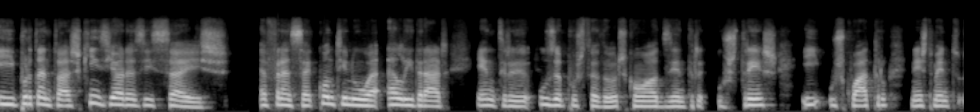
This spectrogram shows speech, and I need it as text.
E, portanto, às 15 horas e 6, a França continua a liderar entre os apostadores, com odds entre os 3 e os 4. Neste momento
